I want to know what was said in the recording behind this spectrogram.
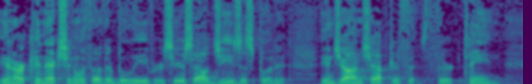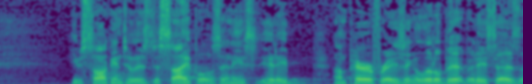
in our connection with other believers. Here's how Jesus put it in John chapter 13. He was talking to his disciples, and he, he I'm paraphrasing a little bit, but he says,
